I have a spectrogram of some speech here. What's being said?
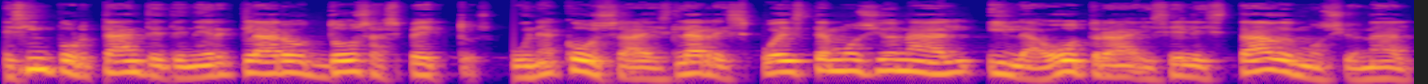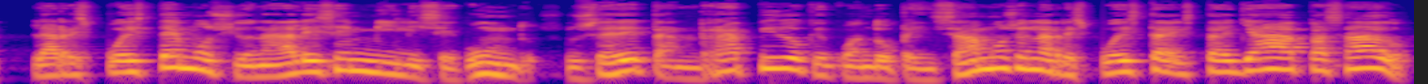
Es importante tener claro dos aspectos. Una cosa es la respuesta emocional y la otra es el estado emocional. La respuesta emocional es en milisegundos. Sucede tan rápido que cuando pensamos en la respuesta esta ya ha pasado.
